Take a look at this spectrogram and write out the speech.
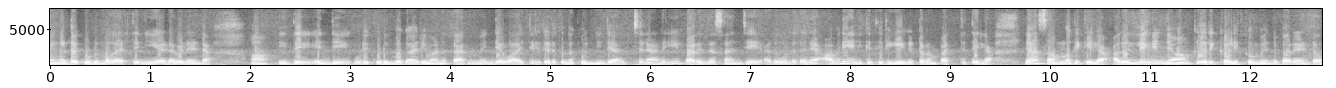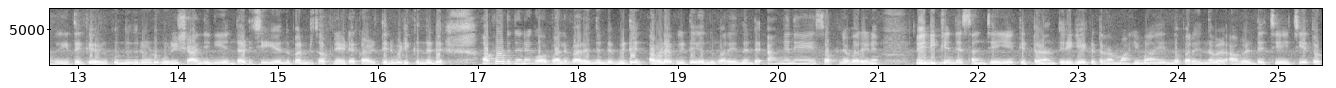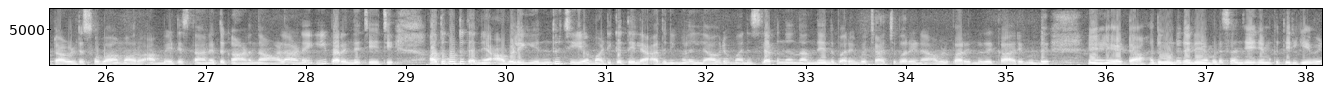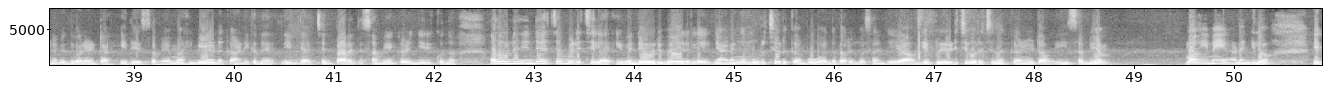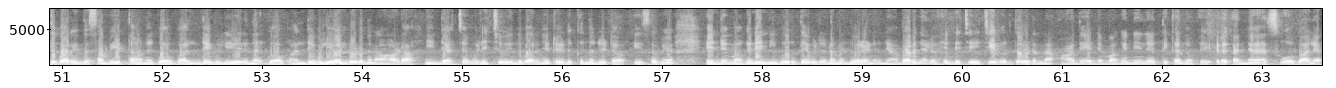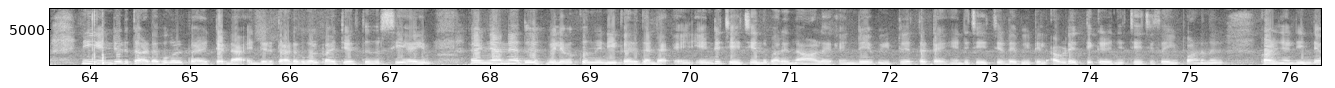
ഞങ്ങളുടെ കുടുംബകാര്യത്തിൽ നീ ഇടപെടേണ്ട. ആ ഇത് എന്റെയും കൂടി കുടുംബകാര്യമാണ്. കാരണം എന്റെ വയറ്റിൽ കിടക്കുന്ന കുഞ്ഞിന്റെ അച്ഛനാണ് ഈ പറയുന്ന സഞ്ജയ്. അതുകൊണ്ട് തന്നെ അവനെ എനിക്ക് തിരികെ കിട്ടണം. പറ്റത്തില്ല. ഞാൻ സമ്മതിക്കില്ല. അതല്ലെങ്കിൽ ഞാൻ കയറി കളിക്കും എന്ന് പറയണ്ടോ? ഇത് കേൾക്കുന്നതിനോട് കൂടി ശാലിനി എന്താണ് ചെയ്യുക എന്ന് പറഞ്ഞിട്ട് സ്വപ്നയുടെ കഴുത്തിന് പിടിക്കുന്നുണ്ട്. അപ്പോൾ ഉടൻ തന്നെ ഗോപാലൻ പറയുന്നുണ്ട് വിട് അവളെ വിട് എന്ന് പറയുന്നുണ്ട്. അങ്ങനെ സ്വപ്ന പറയണേ എനിക്ക് എന്റെ സഞ്ജയെ കിട്ടണം തിരികെ കിട്ടണം. മഹിമ എന്ന് പറയുന്നവൾ അവളുടെ ചേച്ചിയെ തൊട്ട് അവളുടെ സ്വഭാവം മാറും. അമ്മയുടെ സ്ഥാനത്ത് കാണുന്ന ആളാണ് ഈ പറയുന്ന ചേച്ചി. അതുകൊണ്ട് തന്നെ അവൾ എന്തു ചെയ്യാൻ മടിക്കത്തില്ല. അത് നിങ്ങൾ എല്ലാവരും മനസ്സിലാക്കുന്നത് നന്നേന്ന് പറയുമ്പോൾ ചാച്ചു പറയണ പറയുന്നത് കാര്യമുണ്ട്. ഏട്ടാ അതുകൊണ്ട് തന്നെ നമ്മുടെ സഞ്ജയ് നമുക്ക് തിരികെ വേണമെന്ന് പറയട്ടെ ഇതേ സമയം മഹിമയാണ് കാണിക്കുന്നത്. നിന്റെ അച്ഛൻ പറഞ്ഞ സമയം കഴിഞ്ഞിരിക്കുന്നു. അതുകൊണ്ട് നിന്റെ അച്ഛൻ വിളിച്ചില്ല. ഇവന്റെ ഒരു പേരിൽ ഞാനങ്ങ് മുറിച്ചെടുക്കാൻ പോവാന്ന് പറയുമ്പോൾ സഞ്ജയ് ആകെ പേടിച്ച് കുറച്ച് നിൽക്കുകയാണ് കേട്ടോ. ഈ സമയം മഹിമയാണെങ്കിലോ? ഇത് പറയുന്ന സമയത്താണ് ഗോപാലിന്റെ വിളി വരുന്നത്. ഗോപാലിന്റെ വിളി കണ്ടോടെ ആടാ നിന്റെ അച്ഛൻ വിളിച്ചു എന്ന് പറഞ്ഞിട്ട് എടുക്കുന്നുണ്ട് കേട്ടോ ഈ സമയം എന്റെ മകനെ നീ വെറുതെ വിടണമെന്ന് പറയുന്നത് ഞാൻ പറഞ്ഞല്ലോ എന്റെ ചേച്ചിയെ വെറുതെ വിടണം ആദ്യം എന്റെ മകനെ എത്തിക്കാൻ നോക്ക്. എടാ കന്നാസ് ഗോപാല നീ എന്റെ അടുത്ത് അടവുകൾ പയറ്റണ്ട. എന്റെ അടുത്ത് അടവുകൾ പയറ്റിയാൽ തീർച്ചയായും അത് വിലവെക്കൊന്നും നീ കരുതണ്ട. എന്റെ ചേച്ചി എന്ന് പറയുന്ന ആൾ എന്റെ വീട്ടിലെത്തട്ടെ. എന്റെ ചേച്ചിയുടെ വീട്ടിൽ അവിടെ എത്തിക്കഴിഞ്ഞ് ചേച്ചി സേഫ് ആണെന്ന് കഴിഞ്ഞാൽ നിന്റെ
